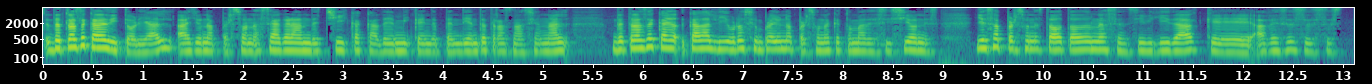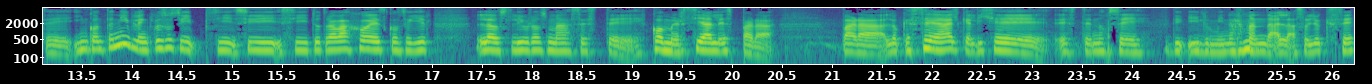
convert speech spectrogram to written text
detrás de cada editorial hay una persona, sea grande, chica, académica, independiente, transnacional, detrás de cada, libro siempre hay una persona que toma decisiones y esa persona está dotada de una sensibilidad que a veces es este incontenible. Incluso si si si si tu trabajo es conseguir los libros más este comerciales para para lo que sea, el que elige, este, no sé, iluminar mandalas o yo qué sé,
